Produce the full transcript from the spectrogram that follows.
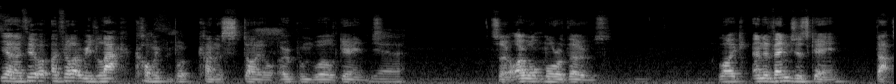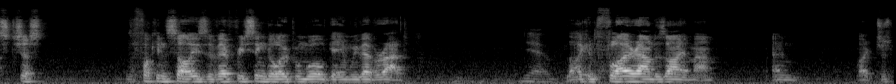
Yeah, and I feel I feel like we lack comic book kind of style open world games. Yeah. So I want more of those. Like an Avengers game that's just the fucking size of every single open world game we've ever had. Yeah. That I can fly around as Iron Man and like just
